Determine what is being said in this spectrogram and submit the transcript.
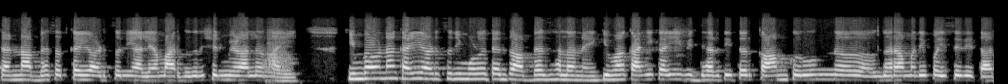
त्यांना अभ्यासात काही अडचणी आल्या मार्गदर्शन मिळालं नाही किंबहुना काही अडचणीमुळे त्यांचा अभ्यास झाला नाही किंवा काही काही विद्यार्थी तर काम करून घरामध्ये पैसे देतात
